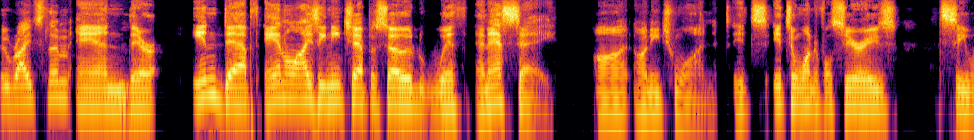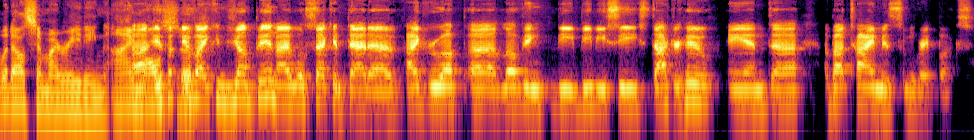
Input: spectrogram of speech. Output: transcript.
who writes them, and hmm. they're in depth analyzing each episode with an essay on on each one. It's it's a wonderful series. Let's see what else am I reading? I'm uh, also if, if, I can jump in, I will second that. Uh, I grew up uh, loving the BBC's Doctor Who, and uh, About Time is some great books.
